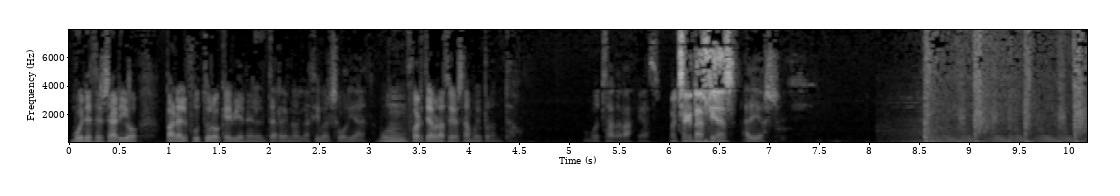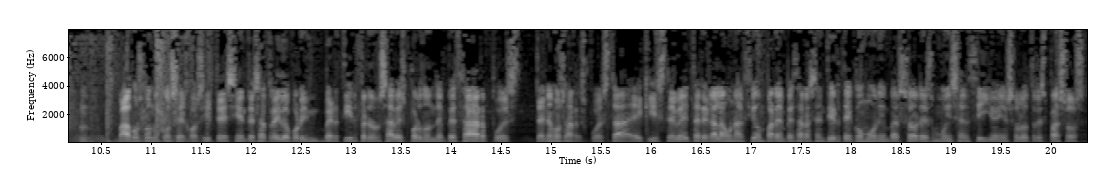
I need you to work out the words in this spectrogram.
muy necesario para el futuro que viene en el terreno de la ciberseguridad. Un fuerte abrazo y hasta muy pronto. Muchas gracias. Muchas gracias. Adiós. Vamos con un consejo. Si te sientes atraído por invertir pero no sabes por dónde empezar, pues tenemos la respuesta. XTB te regala una acción para empezar a sentirte como un inversor. Es muy sencillo y en solo tres pasos.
